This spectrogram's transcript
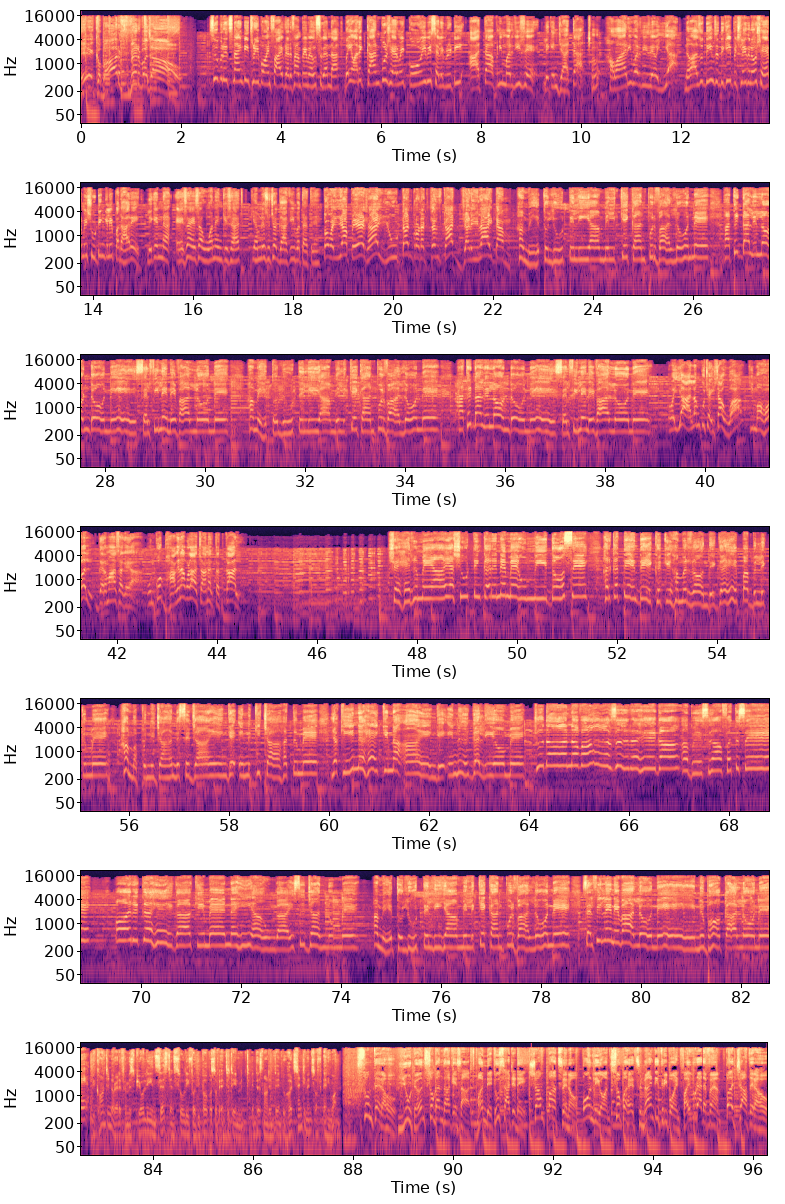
एक बार फिर बजाओ। सुपर इट्स 93.5 रेड एफएम पे मैं हूँ सुगंधा। भाई हमारे कानपुर शहर में कोई भी सेलिब्रिटी आता अपनी मर्ज़ी से लेकिन जाता हमारी मर्ज़ी से भैया। नवाजुद्दीन सिद्दीकी पिछले दिनों शहर में शूटिंग के लिए पधारे लेकिन ऐसा ऐसा हुआ ना इनके साथ कि हमने सोचा गा के ही बताते हैं। तो भैया पेश है यूटन प्रोडक्शंस का जड़ीला आइटम हमें तो लूट लिया मिलके कानपुर वालों ने हाथ डाले लौंडो ने सेल्फी लेने वालों ने। हमें तो लूट लिया मिलके कानपुर वालों ने। हाथ डाले लौंडों ने, सेल्फी लेने वालों ने। भैया आलम कुछ ऐसा हुआ कि माहौल गर्मा सा गया। उनको भागना पड़ा अचानक तत्काल। शहर में आया शूटिंग करने में उम्मीदों से। हरकतें देख के हम रौंद गए पब्लिक में। हम अपनी जान से जाएँगे इनकी चाहत में। यकीन है कि न आएँगे इन गलियों में। जुदा नवाज़ रहेगा अब इस आफत से। और कहेगा कि मैं नहीं आऊँगा इस जानू में। हमें तो लूट लिया मिलके कानपुर वालों ने सेल्फी लेने वालों ने इन भौकालों ने The content of Red FM is purely incest and solely for the purpose of entertainment. It does not intend to hurt sentiments of anyone. सुनते रहो यू टर्न सुगंधा के साथ मंडे टू सैटरडे शाम पाँच से नौ only on super hits 93.5 red FM बजाते रहो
